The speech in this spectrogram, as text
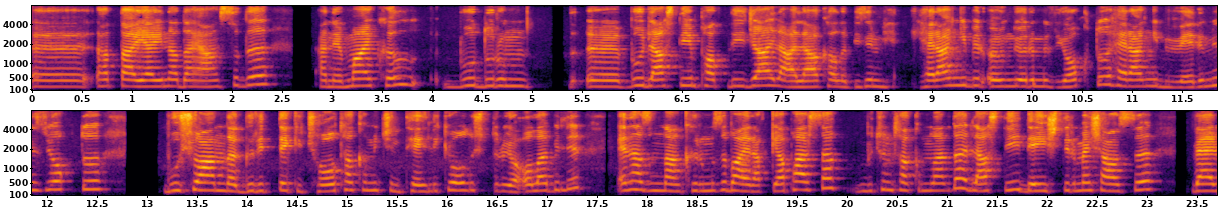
E, hatta yayına da yansıdı. Hani Michael bu durum e, bu lastiğin patlayacağıyla alakalı bizim herhangi bir öngörümüz yoktu. Herhangi bir verimiz yoktu. Bu şu anda griddeki çoğu takım için tehlike oluşturuyor olabilir. En azından kırmızı bayrak yaparsak bütün takımlarda lastiği değiştirme şansı ver,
